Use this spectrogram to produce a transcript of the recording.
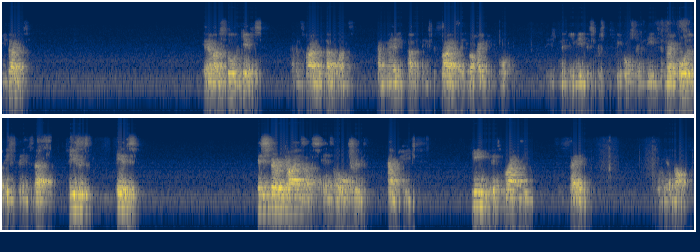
you don't, amongst all the gifts and the time with loved ones and many other things besides that you are hoping for and thinking that you need this Christmas, we also need to know all of these things that Jesus is. His Spirit guides us into all truth and peace. He is mighty to save. We are not.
